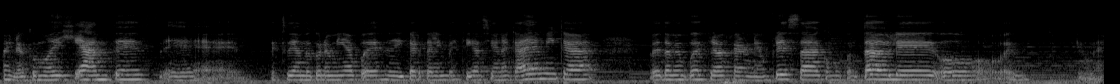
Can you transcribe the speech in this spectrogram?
Bueno, como dije antes, eh, estudiando economía puedes dedicarte a la investigación académica, pero también puedes trabajar en una empresa como contable o en, una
